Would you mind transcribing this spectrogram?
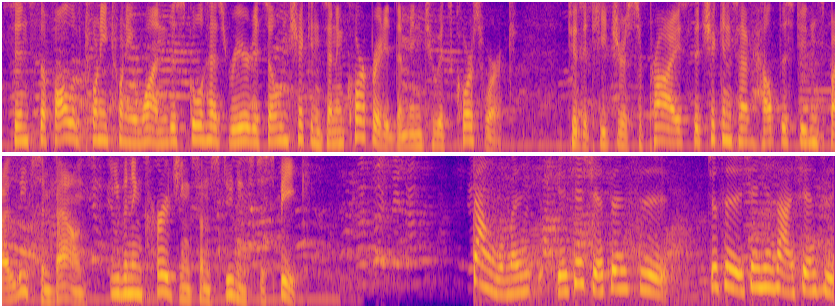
Since the fall of 2021, the school has reared its own chickens and incorporated them into its coursework. To the teacher's surprise, the chickens have helped the students by leaps and bounds, even encouraging some students to speak. 像我们有些学生是就是先天上的限制，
